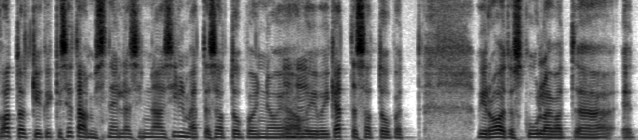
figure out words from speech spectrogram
vaatavadki kõike seda, mis neile sinna silme ette satub, on ju, ja mm -hmm. või, või kätte satub, et või raadiost kuulevad, et,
